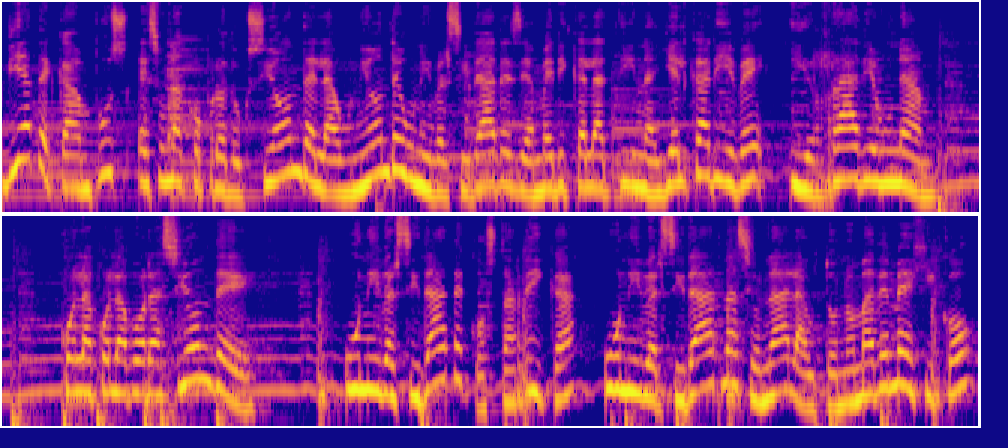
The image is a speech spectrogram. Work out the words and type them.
Vía de Campus es una coproducción de la Unión de Universidades de América Latina y el Caribe y Radio UNAM, con la colaboración de Universidad de Costa Rica, Universidad Nacional Autónoma de México,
